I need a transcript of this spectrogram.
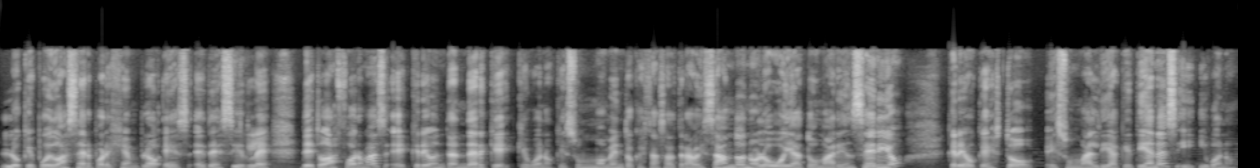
lo que puedo hacer, por ejemplo, es eh, decirle, de todas formas, eh, creo entender que, bueno, que es un momento que estás atravesando, no lo voy a tomar en serio, creo que esto es un mal día que tienes y, bueno,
